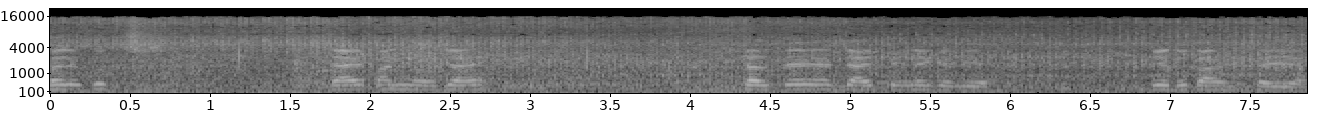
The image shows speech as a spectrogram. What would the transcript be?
पहले कुछ चाय पानी हो जाए। चलते हैं चाय पीने के लिए। ये दुकान सही है।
